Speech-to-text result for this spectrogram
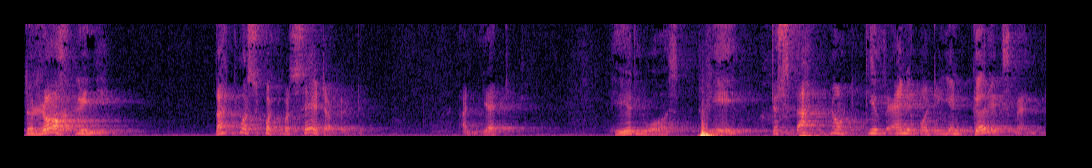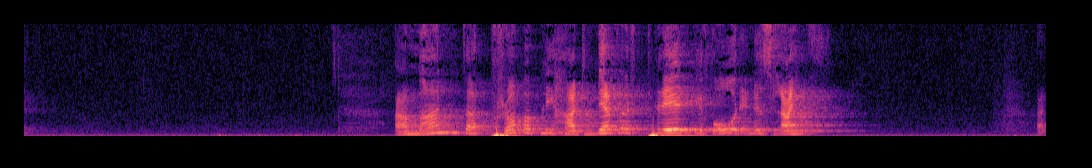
the Rochini. That was what was said about him. And yet, here he was praying does that not give anybody encouragement? A man that probably had never prayed before in his life. And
